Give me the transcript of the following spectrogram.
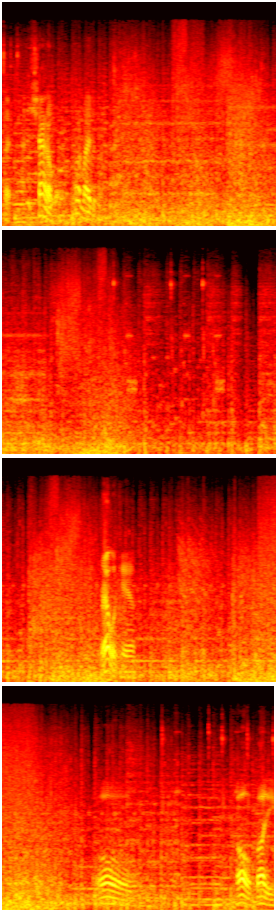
But I have Shadow Ball. What am I doing? Relicanth. Oh. Oh, buddy.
